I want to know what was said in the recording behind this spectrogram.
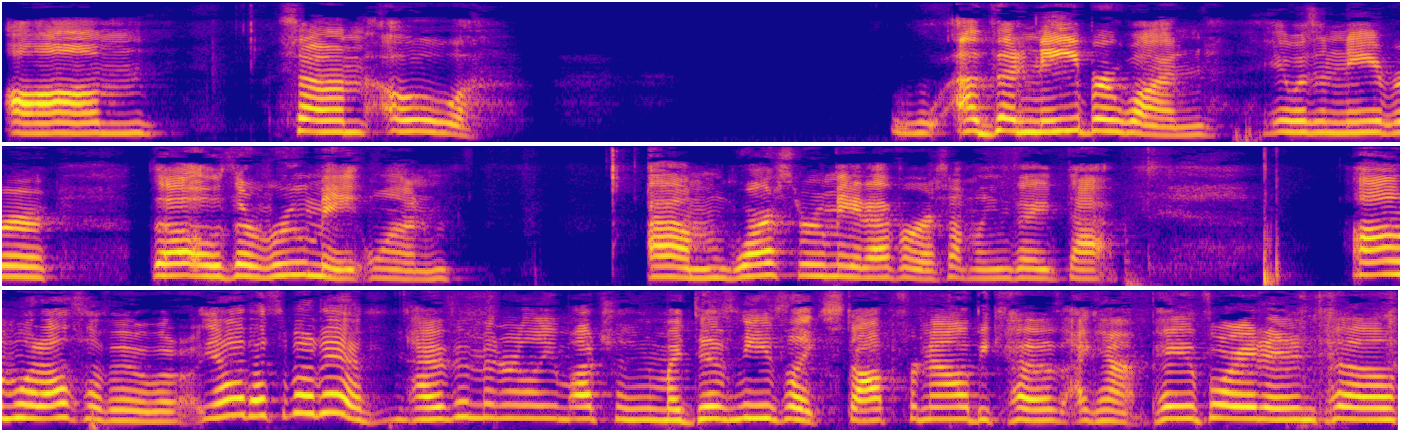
um some oh uh, the neighbor one. It was a neighbor the oh, the roommate one. Um, worst roommate ever or something like that. Um, what else have I? Yeah, that's about it. I haven't been really watching my Disney's like stopped for now because I can't pay for it until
